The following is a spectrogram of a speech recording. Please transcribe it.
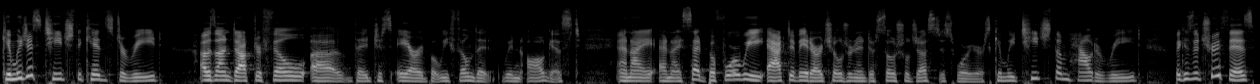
Can we just teach the kids to read? I was on Dr. Phil. Uh, they just aired, but we filmed it in August, and I and I said before we activate our children into social justice warriors, can we teach them how to read? Because the truth is,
